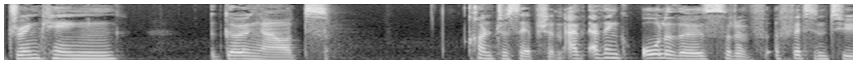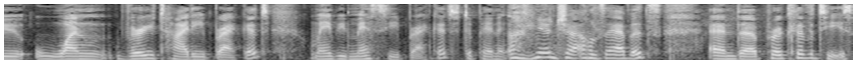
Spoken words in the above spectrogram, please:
drinking, going out, contraception. I, I think all of those sort of fit into one very tidy bracket, maybe messy bracket, depending on your child's habits and uh, proclivities.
